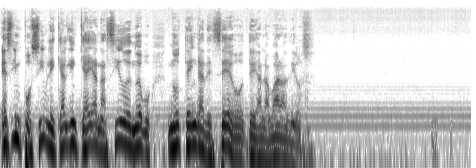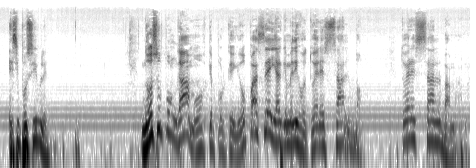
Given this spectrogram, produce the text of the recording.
es imposible que alguien que haya nacido de nuevo no tenga deseo de alabar a Dios. Es imposible. No supongamos que porque yo pasé y alguien me dijo, tú eres salvo. Tú eres salva, mamá.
